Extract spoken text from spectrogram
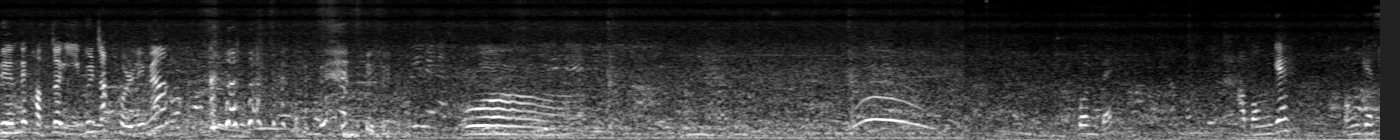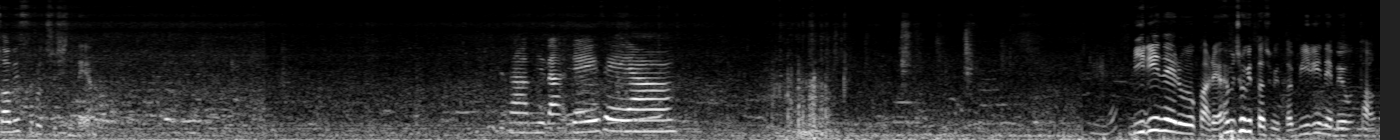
근데 갑자기 입을 쫙 벌리면 우와 뭔데? 아, 멍게? 멍게 서비스로 주신대요. 감사합니다. 안녕히 계세요. 미리네로 가래요. 할머니 저기 있다, 저기 있다. 미리네 매운탕.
